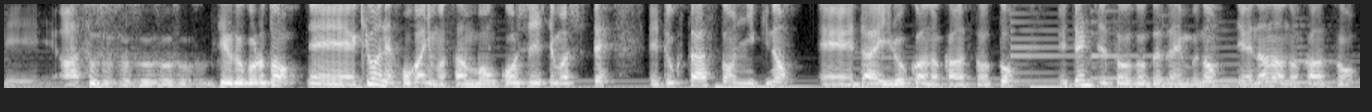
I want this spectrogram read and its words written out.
えー、あ、そうそうそうそうそうそうっていうところと、えー、今日はね、他にも3本更新してまして、えドクターストーン2期の、えー、第6話の感想と、え天地創造デザイン部の、え7話の感想、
